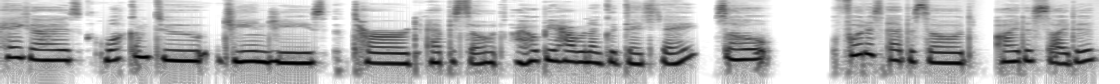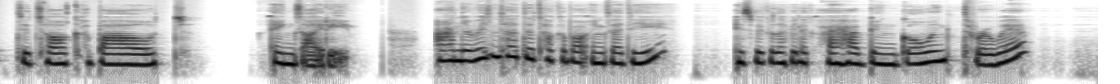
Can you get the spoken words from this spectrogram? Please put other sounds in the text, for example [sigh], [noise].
Hey guys, welcome to G&G's third episode. I hope you're having a good day today. So, for this episode, I decided to talk about anxiety. And the reason I had to talk about anxiety is because I feel like I have been going through it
